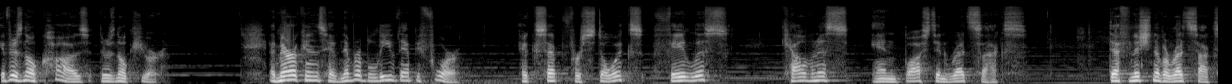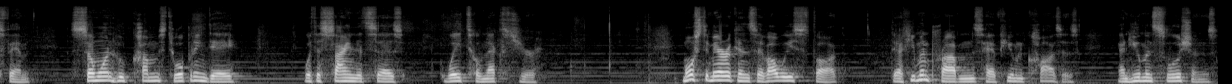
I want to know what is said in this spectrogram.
If there's no cause, there's no cure. Americans have never believed that before, except for Stoics, Fatalists, Calvinists, and Boston Red Sox. Definition of a Red Sox fan someone who comes to opening day with a sign that says, Wait till next year. Most Americans have always thought that human problems have human causes and human solutions,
